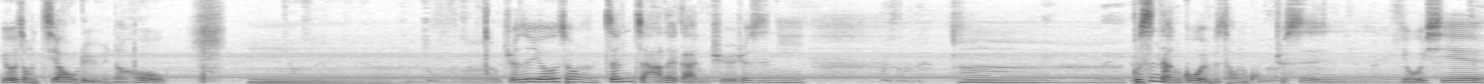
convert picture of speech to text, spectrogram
有一种焦虑，然后嗯，觉得有一种很挣扎的感觉，就是你嗯，不是难过，也不是痛苦，就是有一些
